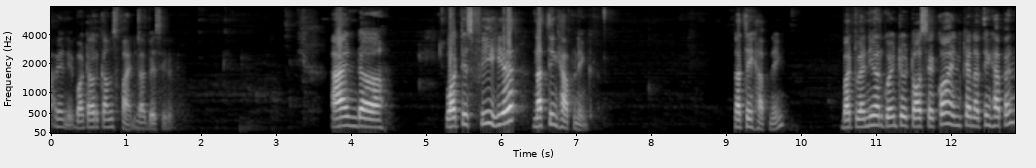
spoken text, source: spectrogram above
I mean whatever comes fine you are basically. And uh, what is phi here? Nothing happening nothing happening. But when you are going to toss a coin, can nothing happen?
